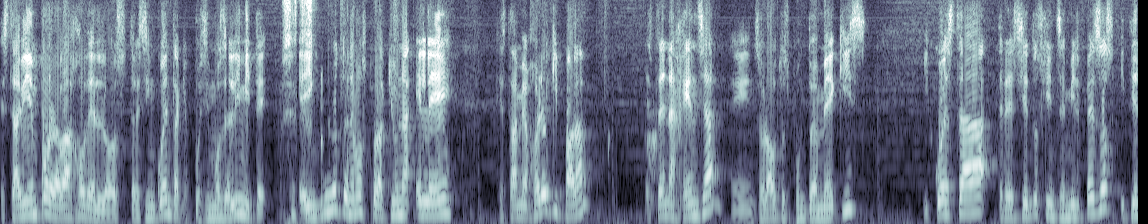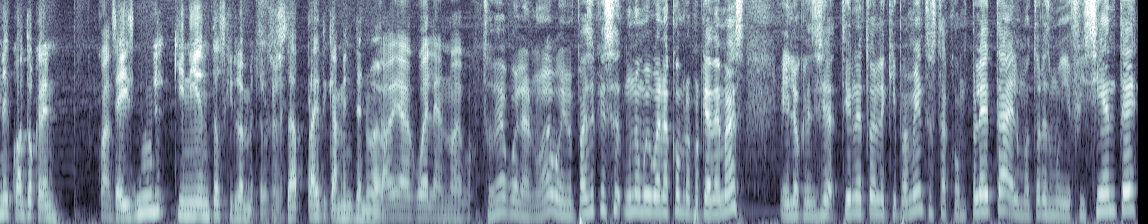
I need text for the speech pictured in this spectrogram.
está bien por debajo de los 350 que pusimos de límite. Pues esto E es- incluso tenemos por aquí una LE que está mejor equipada. Está en agencia, en soloautos.mx. Y cuesta 315 mil pesos. ¿Y tiene cuánto creen? ¿Cuánto? 6.500 kilómetros. Híjole. Está prácticamente nueva. Todavía huele a nuevo. Todavía huele a nuevo y me parece que es una muy buena compra porque además, eh, lo que les decía, tiene todo el equipamiento, está completa, el motor es muy eficiente,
